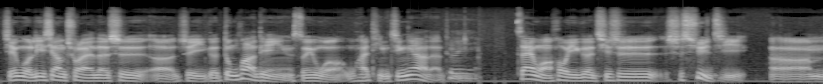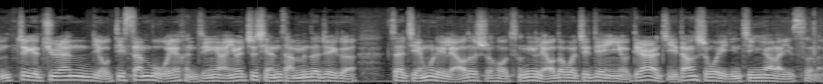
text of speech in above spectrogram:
结果立项出来的是呃这一个动画电影，所以我我还挺惊讶的。对，再往后一个其实是续集，嗯，这个居然有第三部，我也很惊讶，因为之前咱们的这个在节目里聊的时候，曾经聊到过这电影有第二集，当时我已经惊讶了一次了，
